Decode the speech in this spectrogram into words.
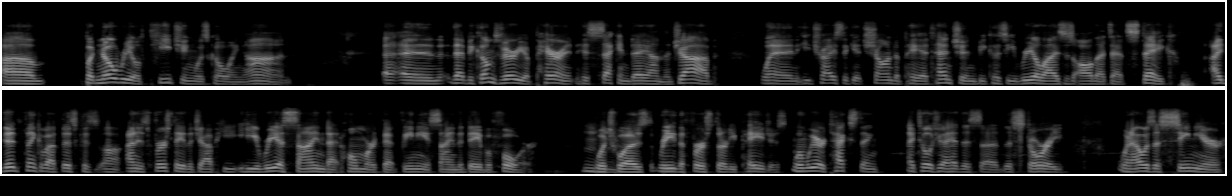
Um, but no real teaching was going on. And that becomes very apparent his second day on the job when he tries to get Sean to pay attention because he realizes all that's at stake. I did think about this because uh, on his first day of the job, he, he reassigned that homework that Feeney assigned the day before, which Mm-hmm. was read the first 30 pages. When we were texting, I told you I had this, uh, this story. When I was a senior,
